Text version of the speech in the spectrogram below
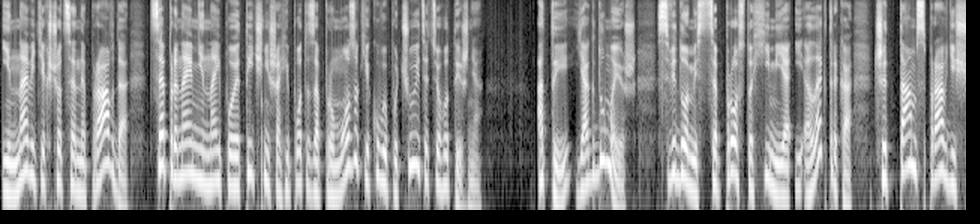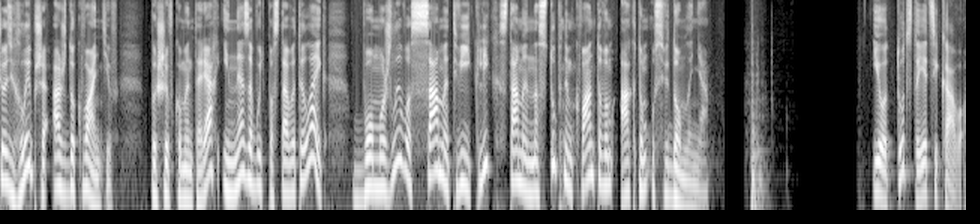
І навіть якщо це неправда, це принаймні найпоетичніша гіпотеза про мозок, яку ви почуєте цього тижня. А ти як думаєш? Свідомість це просто хімія і електрика, чи там справді щось глибше аж до квантів? Пиши в коментарях і не забудь поставити лайк, бо, можливо, саме твій клік стане наступним квантовим актом усвідомлення. І от тут стає цікаво,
